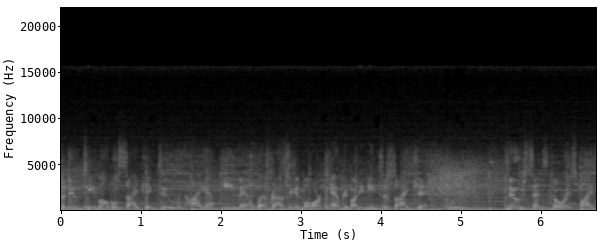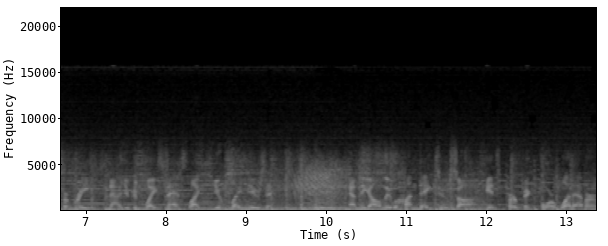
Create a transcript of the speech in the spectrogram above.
the new T-Mobile Sidekick 2 with IM, email, web browsing, and more. Everybody needs a sidekick. New Scent Stories by Febreze. Now you can play Sense like you play music. And the all-new Hyundai Tucson. It's perfect for whatever,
